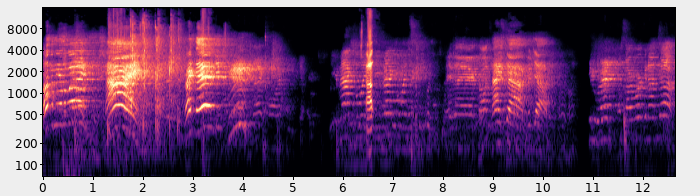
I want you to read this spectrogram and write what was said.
Up and the other way. Nice. Right there. Get Out. Nice job. Good job. Let's start working on top.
